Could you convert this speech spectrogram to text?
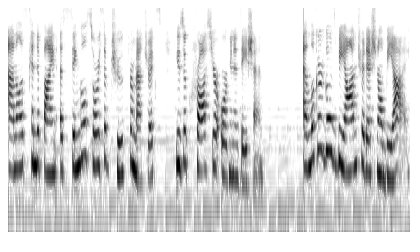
analysts can define a single source of truth for metrics used across your organization. And Looker goes beyond traditional BI,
